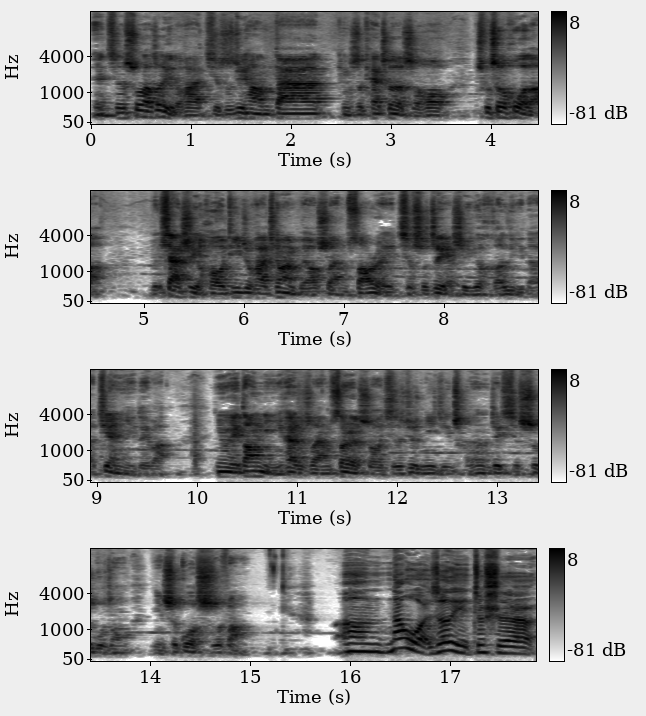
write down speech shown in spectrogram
哎，其实说到这里的话，其实就像大家平时开车的时候出车祸了，下去以后第一句话千万不要说 I'm sorry，其实这也是一个合理的建议，对吧？因为当你一开始说 I'm sorry 的时候，其实就是你已经承认这起事故中你是过失方。嗯，那我这里就是，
